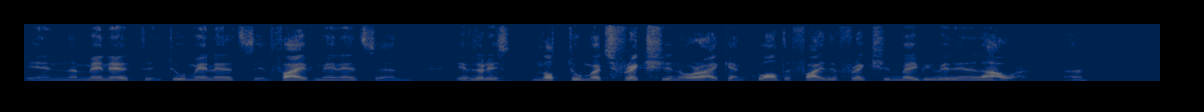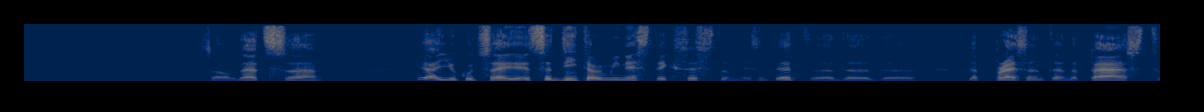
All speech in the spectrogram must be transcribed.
in a minute, in two minutes, in five minutes, and if there is not too much friction or I can quantify the friction maybe within an hour. Huh? So that's, uh, yeah, you could say it's a deterministic system, isn't it? Uh, the, the, the present and the past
